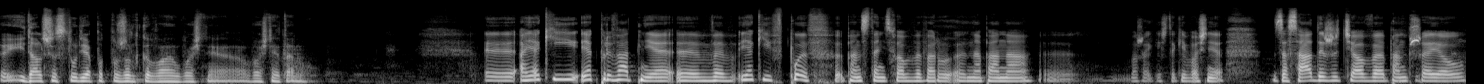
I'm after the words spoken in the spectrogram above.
i dalsze studia podporządkowałem właśnie, właśnie temu. A jaki, jak prywatnie, y, we, jaki wpływ pan Stanisław wywarł y, na pana? y, Może jakieś takie właśnie zasady życiowe pan przejął?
